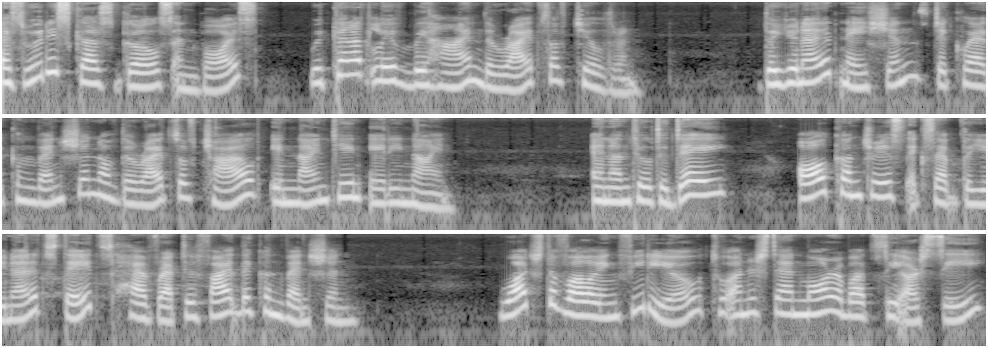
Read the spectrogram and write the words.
As we discuss girls and boys, we cannot leave behind the rights of children. The United Nations declared Convention of the Rights of Child in 1989. And until today, all countries except the United States have ratified the convention. Watch the following video to understand more about CRC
